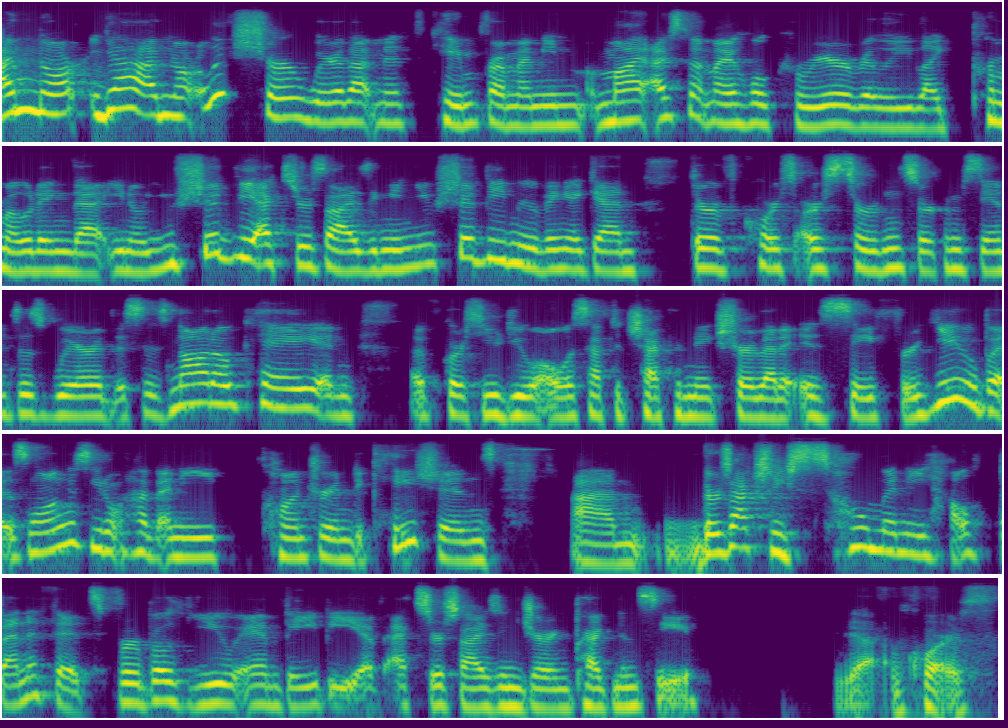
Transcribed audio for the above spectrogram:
I'm not, yeah, I'm not really sure where that myth came from. I mean, my, I've spent my whole career really like promoting that, you know, you should be exercising and you should be moving. Again, there, of course, are certain circumstances where this is not okay. And of course, you do always have to check and make sure that it is safe for you. But as long as you don't have any contraindications, um, there's actually so many health benefits for both you and baby of exercising during pregnancy. Yeah, of course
